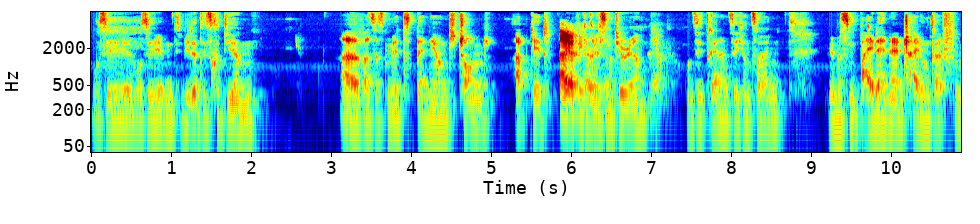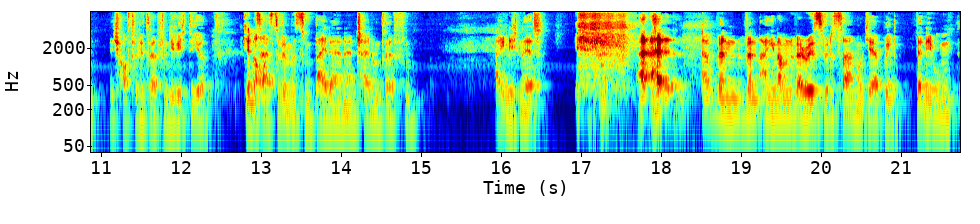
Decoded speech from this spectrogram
wo sie, wo sie eben wieder diskutieren, äh, was es mit Danny und John abgeht. ah ja, richtig. Und Tyrion. Ja. Und sie trennen sich und sagen, wir müssen beide eine Entscheidung treffen. Ich hoffe, wir treffen die richtige. Genau. Das heißt, wir müssen beide eine Entscheidung treffen. Eigentlich nicht. Äh, äh, äh, wenn, wenn angenommen Varys würde sagen, okay, er bringt Danny um,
